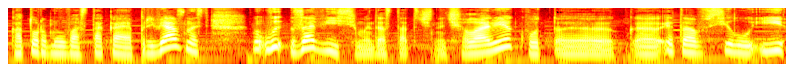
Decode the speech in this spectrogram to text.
которому у вас такая привязанность, ну, вы зависимый достаточно человек, вот э, это в силу и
